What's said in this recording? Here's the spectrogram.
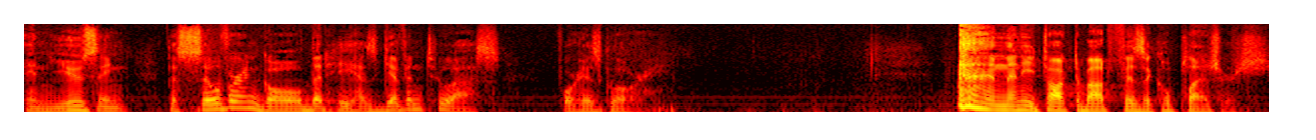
in using the silver and gold that He has given to us for His glory. and then He talked about physical pleasures.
